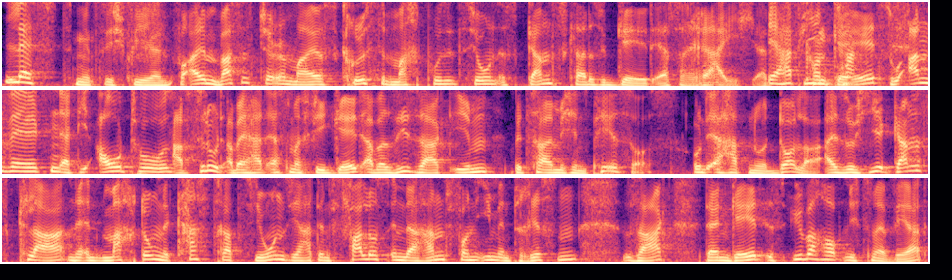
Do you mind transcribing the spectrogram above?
lässt mit sich spielen. Vor allem, was ist Jeremiahs größte Machtposition? Ist ganz klar das Geld. Er ist reich. Er hat Kontakt zu Anwälten, er hat die Autos. Absolut, aber er hat erstmal viel Geld, aber sie sagt ihm, bezahl mich in Pesos. Und er hat nur Dollar. Also hier ganz klar eine Entmachtung, eine Kastration. Sie hat den Phallus in der Hand von ihm entrissen, sagt, dein Geld ist überhaupt nichts mehr wert,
